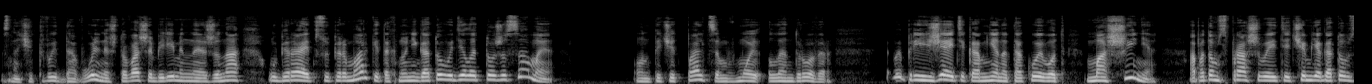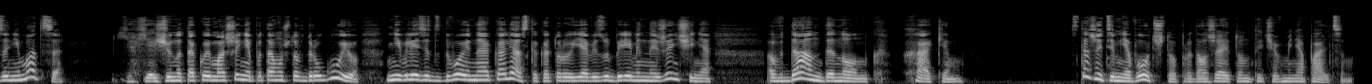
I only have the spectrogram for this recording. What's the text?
Значит, вы довольны, что ваша беременная жена убирает в супермаркетах, но не готова делать то же самое? Он тычет пальцем в мой Land Rover. Вы приезжаете ко мне на такой вот машине, а потом спрашиваете, чем я готов заниматься? Я езжу на такой машине, потому что в другую не влезет сдвоенная коляска, которую я везу беременной женщине в Данденонг, Хакем. «Скажите мне вот что», — продолжает он, тыча в меня пальцем.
